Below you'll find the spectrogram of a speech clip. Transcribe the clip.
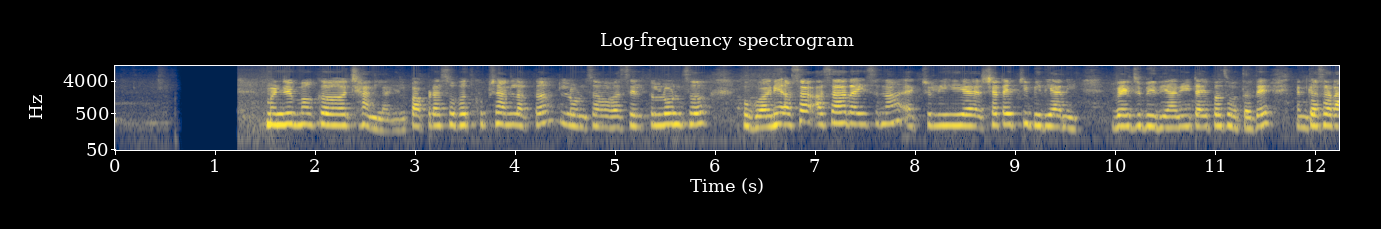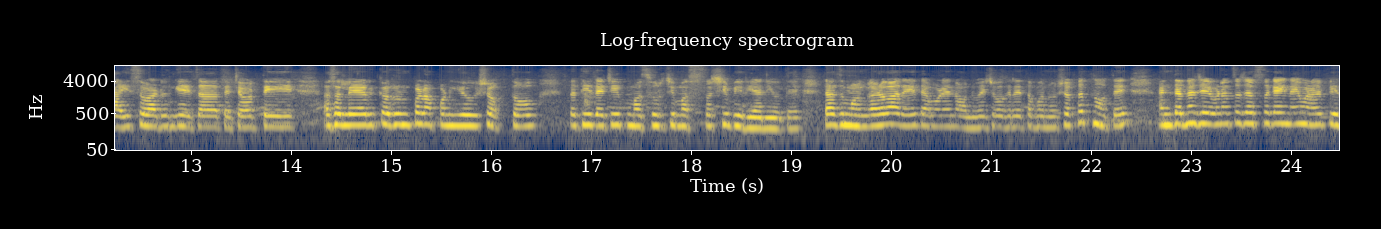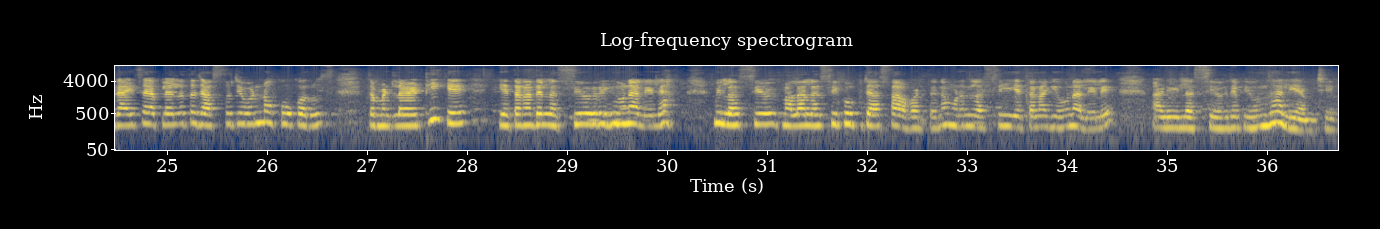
म्हणजे मग छान लागेल. पापडासोबत खूप छान लागतं. लोणचं हवं असेल तर लोणचं बघू आणि असा असा राईस ना ॲक्च्युली ही अशा टाईपची बिर्याणी व्हेज बिर्याणी टाईपच होतं ते. कारण कसा राईस वाढून घ्यायचा त्याच्यावर ते असं लेअर करून पण आपण घेऊ शकतो. तर ती त्याची मसूरची मस्त अशी बिर्याणी होते. तर आज मंगळवार आहे त्यामुळे नॉनव्हेज वगैरे तर बनवू शकत नव्हते. आणि त्यांना जेवणाचं जास्त काही नाही म्हणाल. फिरायचं आहे आपल्याला तर जास्त जेवण नको करूच तर म्हटलं ठीक आहे. येताना ते लस्सी वगैरे घेऊन आलेल्या. मी लस्सी मला लस्सी खूप जास्त आवडते ना म्हणून लस्सी येताना घेऊन आलेले आणि लस्सी वगैरे पिऊन झाली आमची.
